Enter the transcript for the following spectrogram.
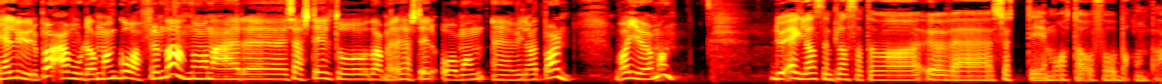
jeg lurer på, er hvordan man går frem da, når man er øh, kjærester, to damer er kjærester, og man øh, vil ha et barn. Hva gjør man? Du, jeg leste en plass at det var over 70 måter å få barn på.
